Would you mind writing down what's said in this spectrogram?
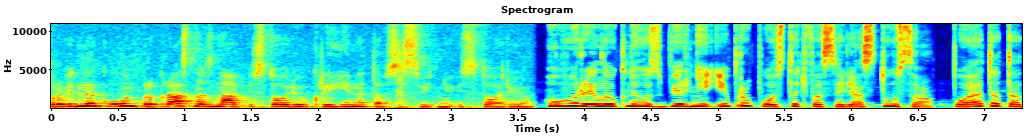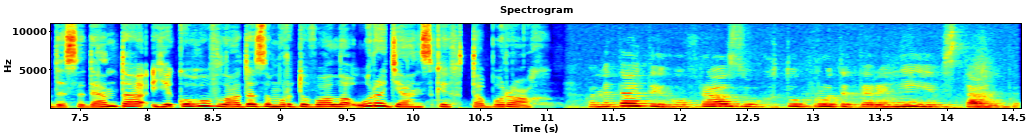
Провідник ОУН прекрасно знав історію України та всесвітню історію. Говорили у книгозбірні і про постать Василя Стуса, поета та дисидента, якого влада замордувала у радянських таборах. Пам'ятаєте його фразу Хто проти тиранії, встаньте.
